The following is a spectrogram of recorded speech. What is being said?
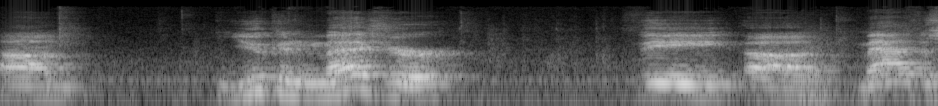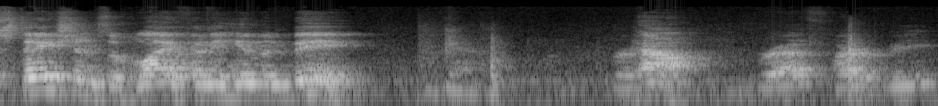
Um, you can measure the uh, manifestations of life in a human being. How? Breath, heartbeat.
